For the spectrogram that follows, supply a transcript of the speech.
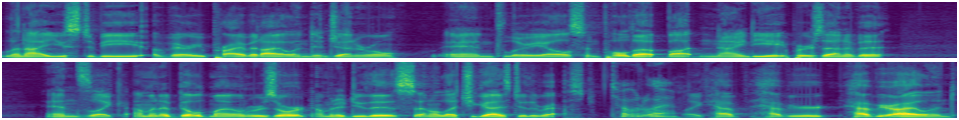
Lanai used to be a very private island in general, and Larry Ellison pulled up, bought 98% of it, and is like, I'm going to build my own resort. I'm going to do this, and I'll let you guys do the rest. Totally. Like, have, have, your, have your island.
